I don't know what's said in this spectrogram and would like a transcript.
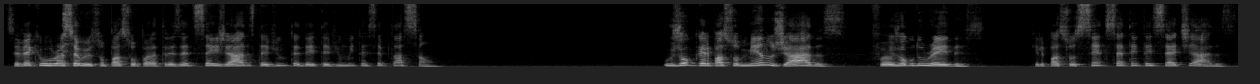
Você vê que o Russell Wilson passou para 306 jardas, teve um TD e teve uma interceptação. O jogo que ele passou menos jardas foi o jogo do Raiders, que ele passou 177 jardas.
